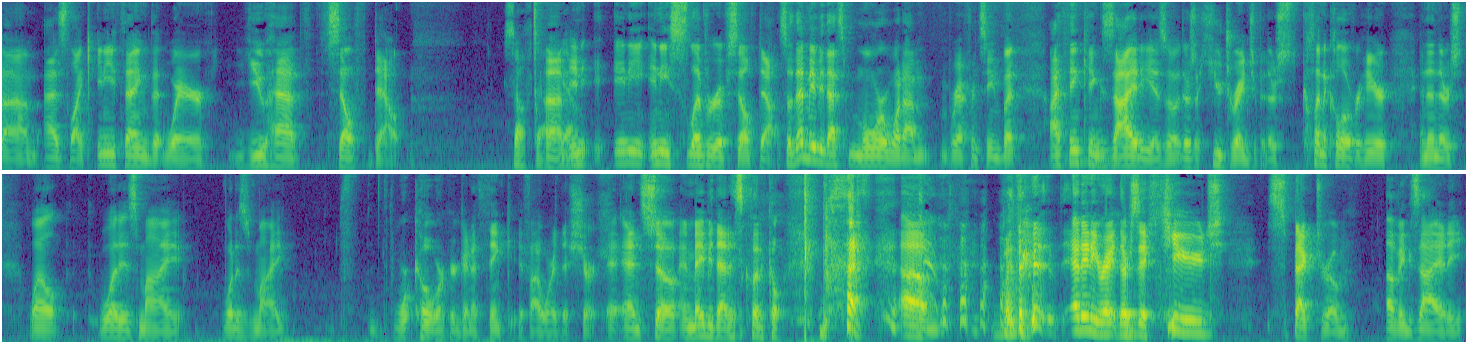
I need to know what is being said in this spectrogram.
um, as like anything that where you have self doubt self doubt. um, yeah. any any any sliver of self doubt. So that maybe that's more what I'm referencing. But I think anxiety is a there's a huge range of it. There's clinical over here, and then there's well, what is my what is my work coworker going to think if I wear this shirt? And so and maybe that is clinical, but um, but there, at any rate, there's a huge spectrum of anxiety,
